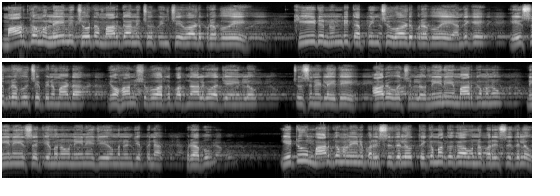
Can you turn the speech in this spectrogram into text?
మార్గము లేని చోట మార్గాన్ని చూపించేవాడు ప్రభువే. కీడు నుండి తప్పించువాడు ప్రభువే. అందుకే యేసు ప్రభు చెప్పిన మాట యోహాను శుభవార్త పద్నాలుగో అధ్యాయంలో చూసినట్లయితే ఆరో వచనంలో నేనే మార్గమును నేనే సత్యమును నేనే జీవమును అని చెప్పిన ప్రభు ఎటు మార్గము లేని పరిస్థితిలో తికమకగా ఉన్న పరిస్థితిలో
